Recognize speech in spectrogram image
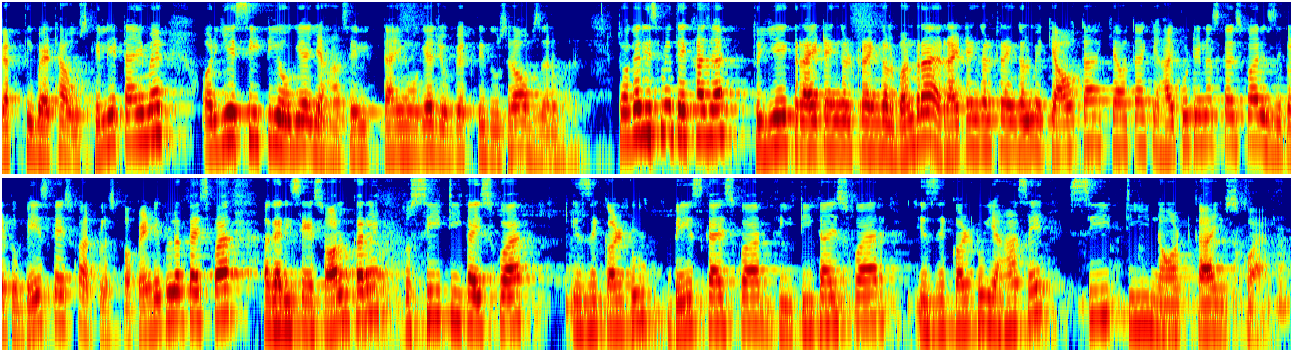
व्यक्ति बैठा, उसके लिए टाइम है। और ये सी टी हो गया, यहाँ से टाइम हो गया, जो व्यक्ति दूसरा ऑब्जर्वर तो अगर इसमें देखा जाए तो ये एक राइट एंगल ट्रायंगल बन रहा है। राइट एंगल ट्रायंगल में क्या होता है? क्या होता है कि हाइपोटेनस का square is equal to base का स्क्वायर प्लस परपेंडिकुलर का स्क्वायर अगर इसे सॉल्व करें तो सी टी का square is equal to base का स्क्वायर वी टी का स्क्वायर इज़ इक्वल टू यहाँ से सी टी नॉट का स्क्वायर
